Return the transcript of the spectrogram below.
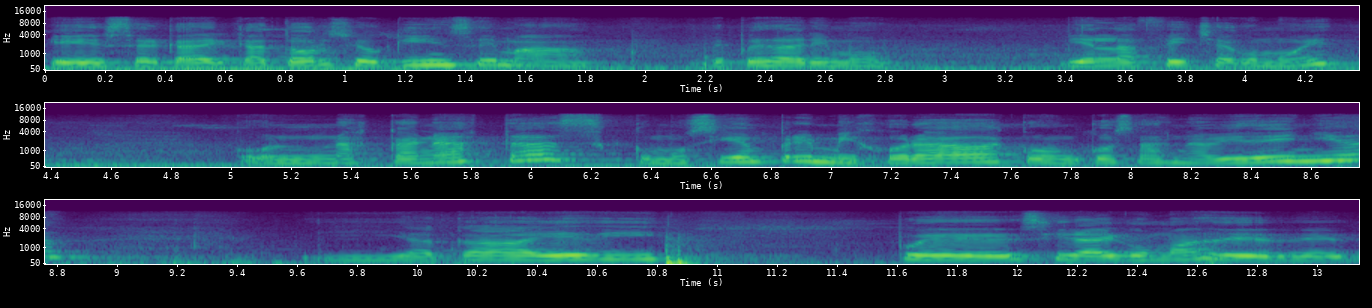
eh, cerca del 14 o 15, más después daremos bien la fecha como es con unas canastas, como siempre, mejoradas con cosas navideñas. Y acá Eddie puede decir algo más de,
